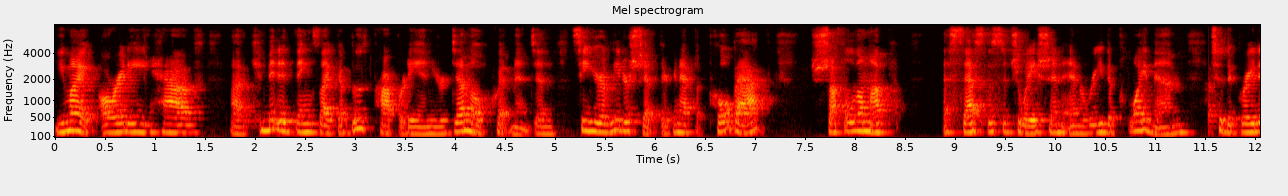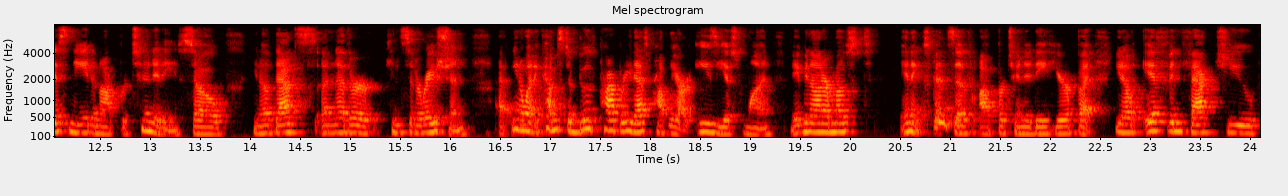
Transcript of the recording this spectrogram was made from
you might already have uh, committed things like a booth property and your demo equipment and senior leadership. They're going to have to pull back, shuffle them up assess the situation and redeploy them to the greatest need and opportunity. So, you know, that's another consideration. Uh, you know, when it comes to booth property, that's probably our easiest one. Maybe not our most inexpensive opportunity here, but you know, if in fact you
